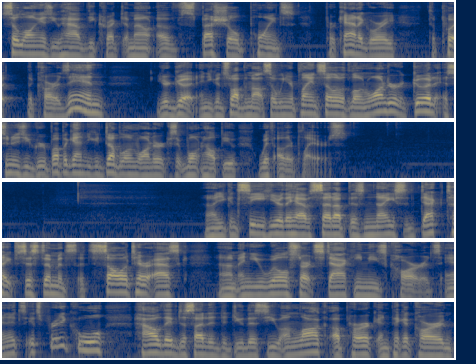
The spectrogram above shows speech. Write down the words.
so long as you have the correct amount of special points per category to put the cards in you're good. And you can swap them out. So when you're playing solo with Lone Wanderer, good. As soon as you group up again, you can dump Lone Wanderer because it won't help you with other players. Uh, you can see here they have set up this nice deck type system. It's, it's solitaire-esque, um, and you will start stacking these cards. And it's, it's pretty cool how they've decided to do this. You unlock a perk and pick a card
